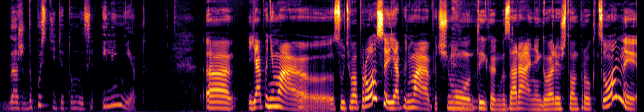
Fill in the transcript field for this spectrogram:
даже допустить эту мысль или нет. А, я понимаю э, суть вопроса, я понимаю, почему ты как бы заранее говоришь, что он провокационный.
